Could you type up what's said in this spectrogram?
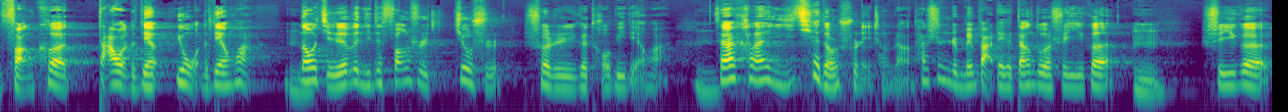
访客打我的电用我的电话。嗯那我解决问题的方式就是设置一个投币电话。嗯在他看来，一切都是顺理成章，他甚至没把这个当做是一个嗯是一个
